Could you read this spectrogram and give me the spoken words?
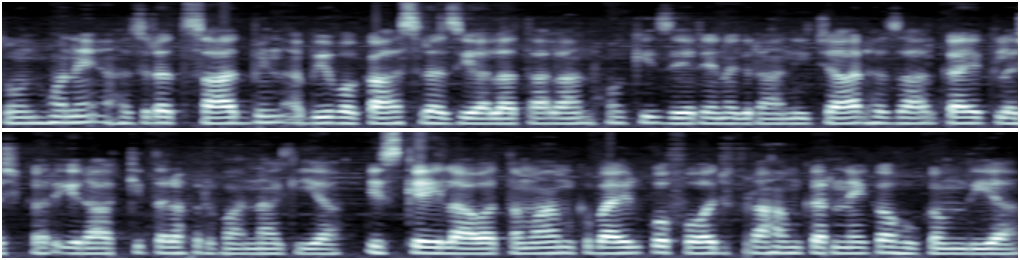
तो उन्होंने हज़रत साद बिन अबी वकास रज़ी अल्लाह तु की जेर निगरानी चार हज़ार का एक लश्कर इराक़ की तरफ़ रवाना किया। इसके अलावा तमाम कबाइल को फ़ौज फ्राहम करने का हुक्म दिया।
